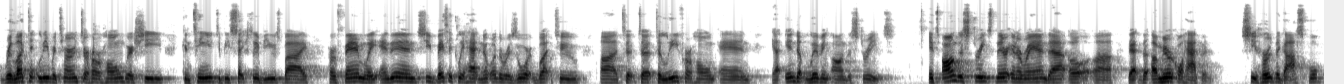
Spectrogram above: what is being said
reluctantly returned to her home where she continued to be sexually abused by her family. And then she basically had no other resort but to uh, to, to, to leave her home and uh, end up living on the streets. It's on the streets there in Iran that, uh, uh, that the, a miracle happened. She heard the gospel,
